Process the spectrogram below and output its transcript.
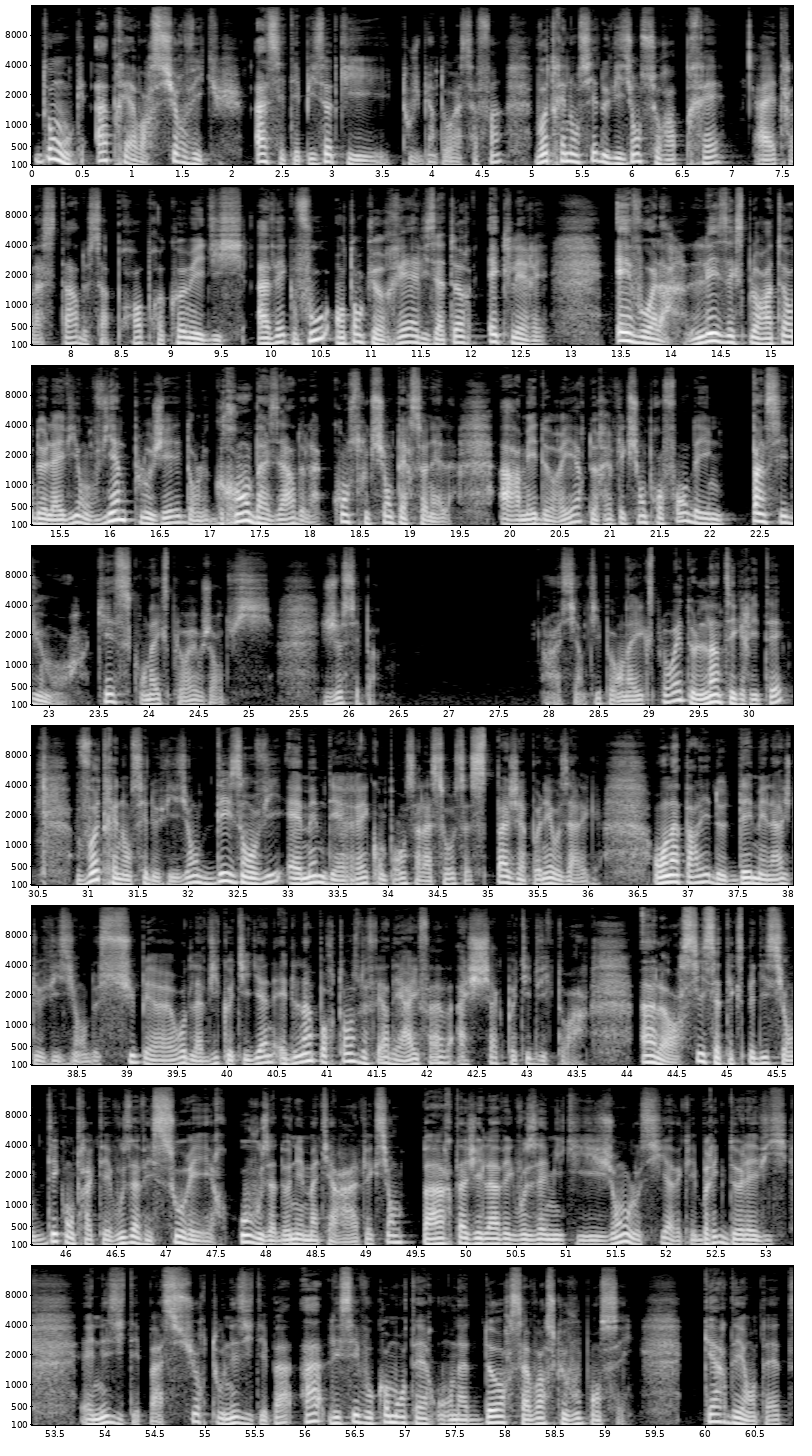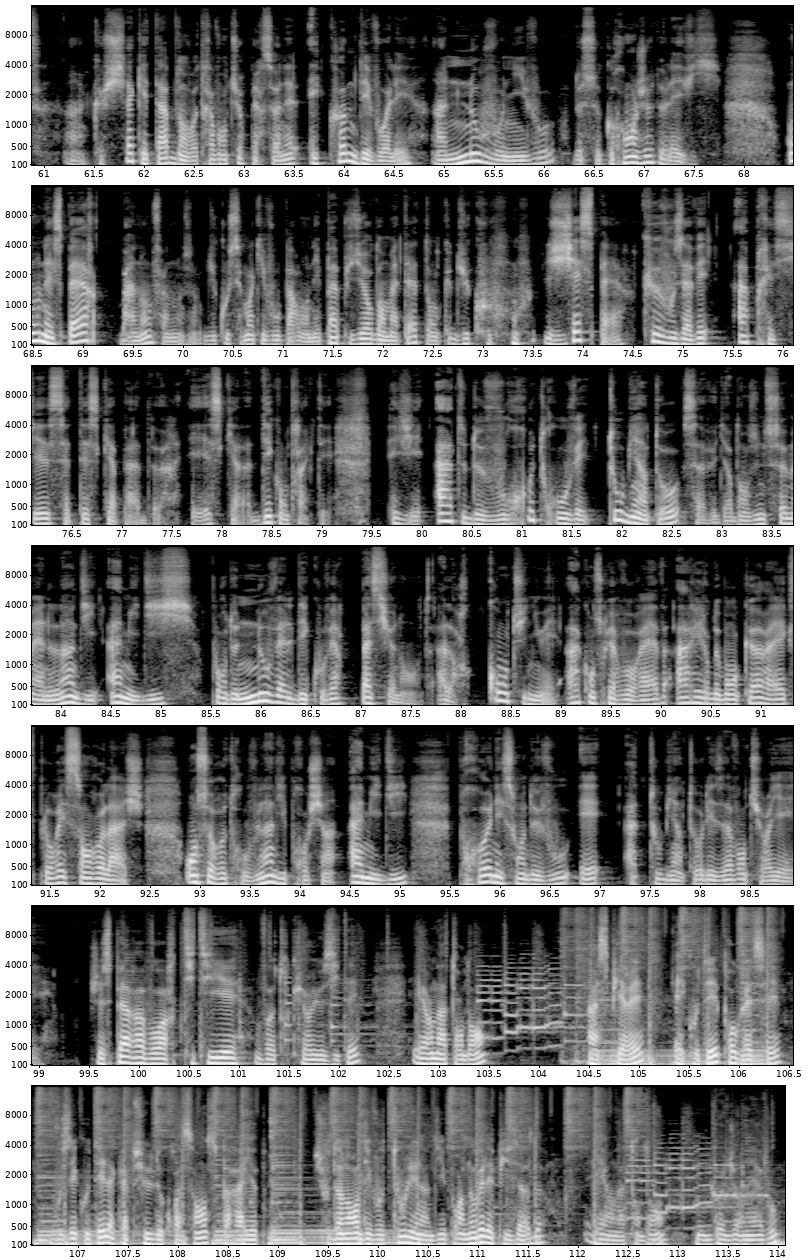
Donc, après avoir survécu à cet épisode qui touche bientôt à sa fin, votre énoncé de vision sera prêt à être la star de sa propre comédie, avec vous en tant que réalisateur éclairé. Et voilà, les explorateurs de la vie, on vient de plonger dans le grand bazar de la construction personnelle, armé de rire, de réflexions profondes et une pincée d'humour. Qu'est-ce qu'on a exploré aujourd'hui? Je sais pas. Voici un petit peu. On a exploré de l'intégrité, votre énoncé de vision, des envies et même des récompenses à la sauce spa japonais aux algues. On a parlé de démêlage de vision, de super-héros de la vie quotidienne et de l'importance de faire des high-fives à chaque petite victoire. Alors, si cette expédition décontractée vous avait sourire ou vous a donné matière à réflexion, partagez-la avec vos amis qui y jonglent aussi avec les briques de la vie. Et n'hésitez pas, surtout n'hésitez pas à laisser vos commentaires. On adore savoir ce que vous pensez. Gardez en tête hein, que chaque étape dans votre aventure personnelle est comme dévoiler un nouveau niveau de ce grand jeu de la vie. On espère, ben non, du coup, c'est moi qui vous parle, on n'est pas plusieurs dans ma tête, donc du coup, j'espère que vous avez apprécié cette escapade et escalade décontractée et j'ai hâte de vous retrouver tout bientôt, ça veut dire dans une semaine lundi à midi, pour de nouvelles découvertes passionnantes. Alors continuez à construire vos rêves, à rire de bon cœur et à explorer sans relâche. On se retrouve lundi prochain à midi. Prenez soin de vous et à tout bientôt les aventuriers. J'espère avoir titillé votre curiosité et en attendant, Inspirez, écoutez, progressez. Vous écoutez la capsule de croissance par iUpMe. Je vous donne rendez-vous tous les lundis pour un nouvel épisode. Et en attendant, une bonne journée à vous.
